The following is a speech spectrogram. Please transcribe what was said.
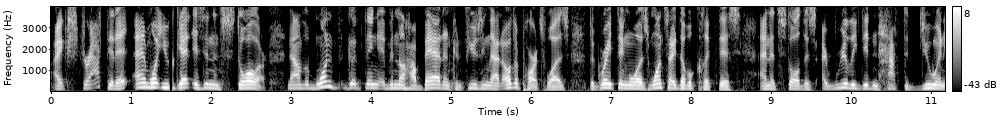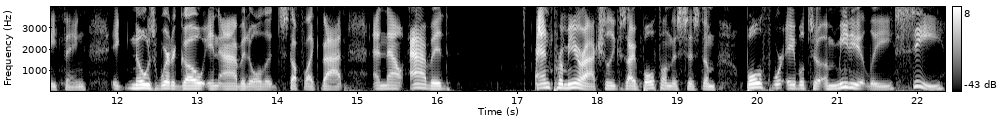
I extracted it, and what you get is an installer. Now, the one good thing, even though how bad and confusing that other parts was, the great thing was once I double clicked this and installed this, I really didn't have to do anything. It knows where to go in Avid, all the stuff like that. And now Avid and Premiere, actually, because I have both on this system, both were able to immediately see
